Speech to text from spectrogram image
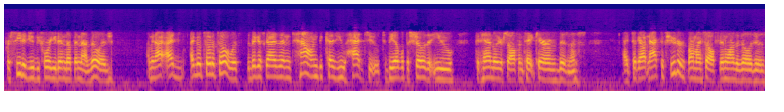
preceded you before you'd end up in that village. I mean, I, I'd I'd go toe to toe with the biggest guys in town because you had to to be able to show that you could handle yourself and take care of business. I took out an active shooter by myself in one of the villages.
